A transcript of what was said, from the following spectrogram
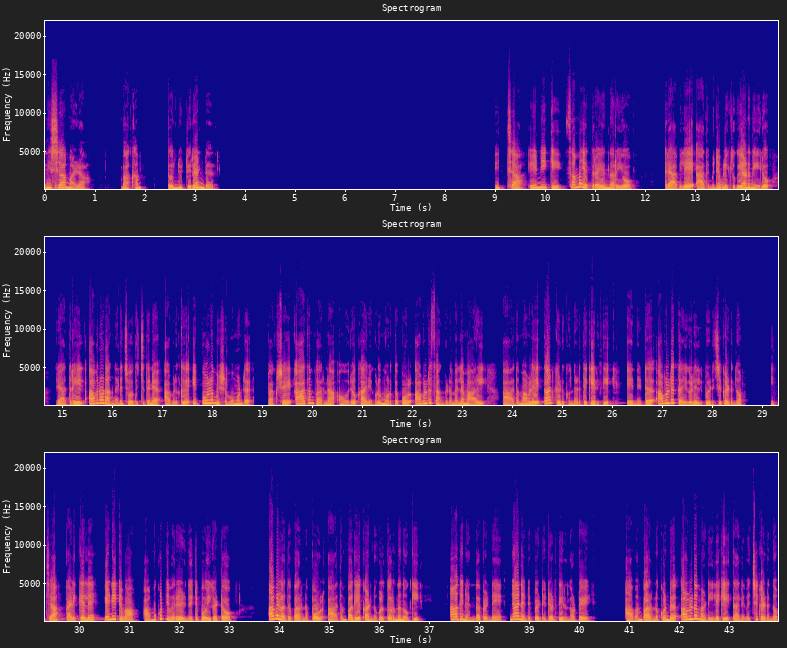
നിശാമഴ. ഭാഗം തൊണ്ണൂറ്റിരണ്ട്. ഇച്ഛ എനിക്ക് സമയം എത്രയെന്നറിയോ? രാവിലെ ആദമിനെ വിളിക്കുകയാണ് നീലു. രാത്രിയിൽ അവനോട് അങ്ങനെ ചോദിച്ചതിന് അവൾക്ക് ഇപ്പോഴും വിഷമമുണ്ട്. പക്ഷേ ആദം പറഞ്ഞ ഓരോ കാര്യങ്ങളും ഓർത്തപ്പോൾ അവളുടെ സങ്കടമെല്ലാം മാറി. ആദം അവളെ താൻ കിടക്കുന്നിടത്തേക്ക് ഇരുത്തി. എന്നിട്ട് അവളുടെ കൈകളിൽ പിടിച്ചു കിടന്നു. ഇച്ച കളിക്കല്ലേ? എണീറ്റ് വാ. അമ്മുക്കുട്ടി വരെ എഴുന്നേറ്റ് പോയി കേട്ടോ. അവൾ അത് പറഞ്ഞപ്പോൾ ആദം പതിയെ കണ്ണുകൾ തുറന്നു നോക്കി. അതിനെന്താ പെണ്ണെ ഞാൻ എന്റെ പെണ്ണിന്റെ അടുത്ത് ഇരുന്നോട്ടെ. അവൻ പറഞ്ഞുകൊണ്ട് അവളുടെ മടിയിലേക്ക് തലവെച്ച് കിടന്നു.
